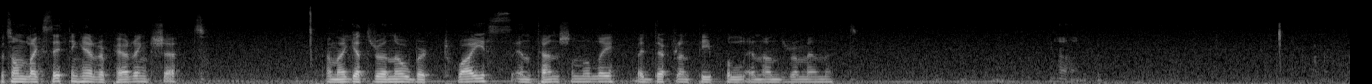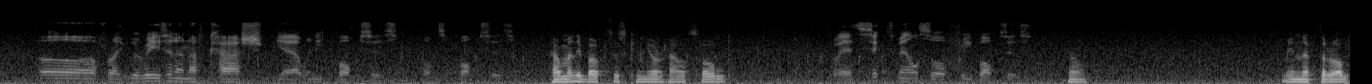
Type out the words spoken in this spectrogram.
But I'm like sitting here repairing shit. And I get run over twice intentionally by different people in under a minute. Oh, right, we're raising enough cash. Yeah, we need boxes. Lots of boxes. How many boxes can your house hold? We're 6 mil, so 3 boxes. No. I mean, if they're all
